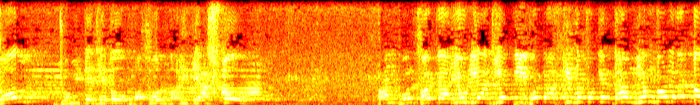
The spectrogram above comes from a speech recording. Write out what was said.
জল জমিতে যেত, ফসল বাড়িতে আসতো। বামপন সরকার, ইউরিয়া, জিএপি কীটনাশকের দাম নিয়ন্ত্রণে রাখতো।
